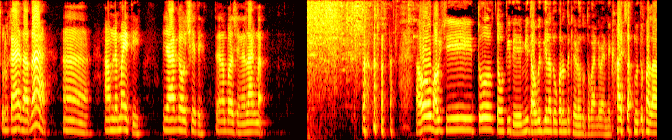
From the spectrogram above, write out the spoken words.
तुला काय दादा? हां. आमले माहिती. या गावचे ते. त्यांना बसेने लागणार अहो मावशी तो चौथी दे मी दहावीत गेला तोपर्यंत खेळत होतो भांडे भांडे काय सांगू तुम्हाला?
